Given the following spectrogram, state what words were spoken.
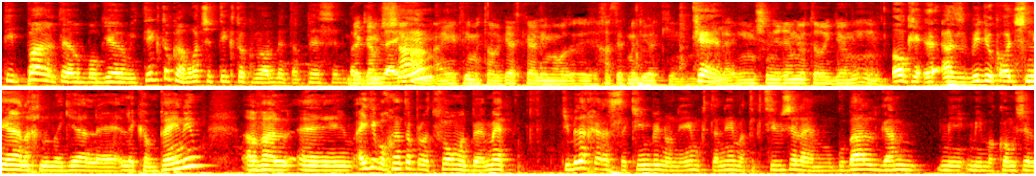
טיפה יותר בוגר מטיקטוק, למרות שטיקטוק מאוד מטפסת בגילאים. וגם שם הייתי מטרגט כאלה מאוד יחסית מדויקים. כן. גילאים שנראים לי יותר הגיוניים. אוקיי, אז בדיוק עוד שנייה אנחנו נגיע לקמפיינים, אבל אה, הייתי בוחר את הפלטפורמות באמת, כי בדרך כלל עסקים בינוניים קטנים, התקציב שלהם מוגבל גם ממקום של...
